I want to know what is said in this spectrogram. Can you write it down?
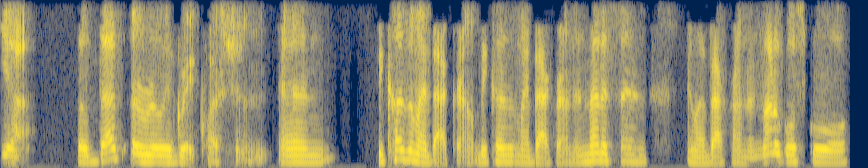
Yeah, so that's a really great question. And because of my background, because of my background in medicine and my background in medical school,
